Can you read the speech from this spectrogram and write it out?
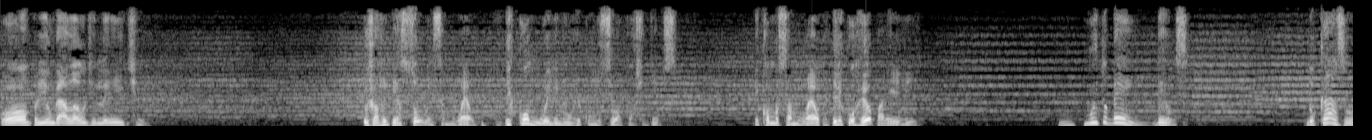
compre um galão de leite. O jovem pensou em Samuel e como ele não reconheceu a voz de Deus. E como Samuel, ele correu para ele. Muito bem, Deus. No caso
